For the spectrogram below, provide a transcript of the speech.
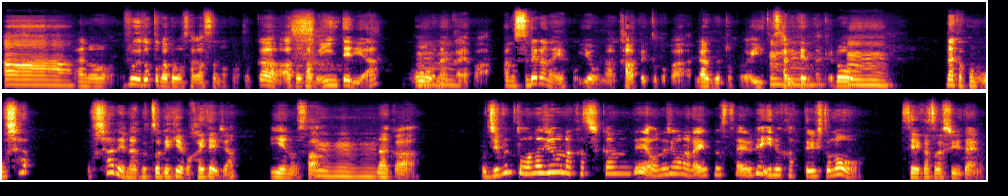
ああ。あの、フードとかどう探すのかとか、あと多分インテリアうんうんをなんかやっぱ、あの、滑らないようなカーペットとかラグとかがいいとされてんだけど、うんうん。なんかこのおしゃ、おしゃれなグッズをできれば買いたいじゃん？家のさ、うんうんうん。なんか、自分と同じような価値観で、同じようなライフスタイルで犬飼ってる人の生活が知りたいの。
